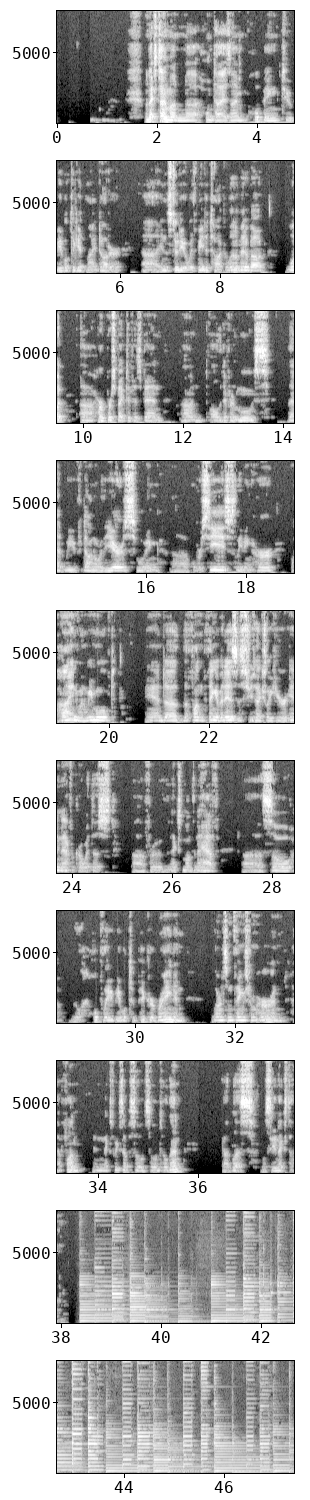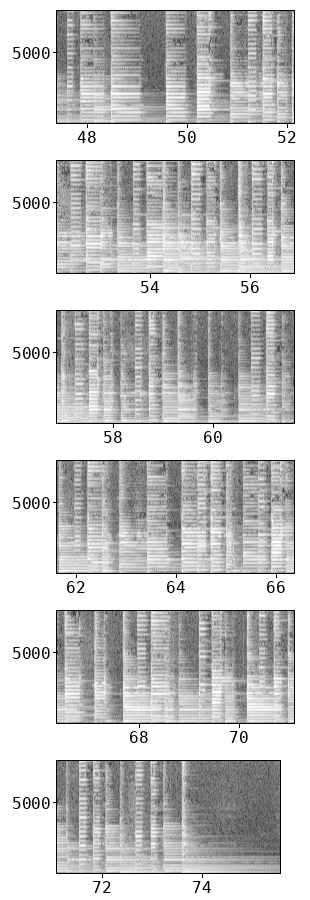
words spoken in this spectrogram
Well, next time on uh, Home Ties, I'm hoping to be able to get my daughter uh, in the studio with me to talk a little bit about what uh, her perspective has been on all the different moves that we've done over the years, moving uh, overseas, leaving her behind when we moved. And uh, the fun thing of it is, is she's actually here in Africa with us uh, for the next month and a half. Uh, so we'll hopefully be able to pick her brain and learn some things from her and have fun in next week's episode. So until then, God bless. We'll see you next time.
